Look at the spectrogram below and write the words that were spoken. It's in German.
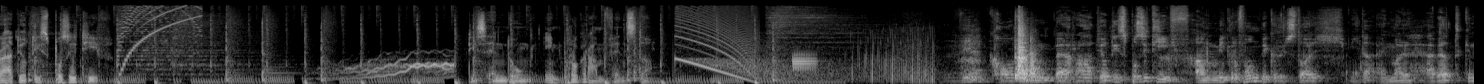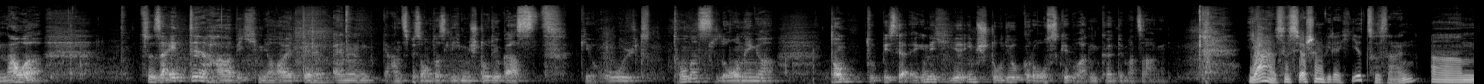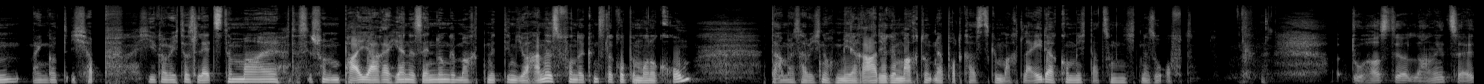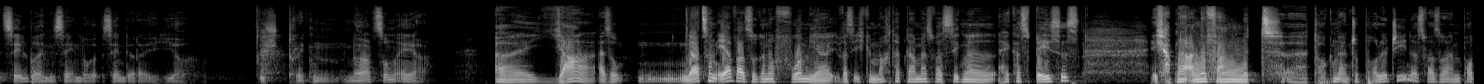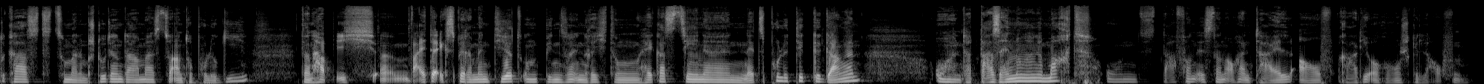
Radiodispositiv. Die Sendung im Programmfenster. Willkommen bei Radiodispositiv. Am Mikrofon begrüßt euch wieder einmal Herbert Gnauer. Zur Seite habe ich mir heute einen ganz besonders lieben Studiogast geholt, Thomas Lohninger. Tom, du bist ja eigentlich hier im Studio groß geworden, könnte man sagen. Ja, es ist ja schon wieder hier zu sein. Ähm, mein Gott, ich habe hier, glaube ich, das letzte Mal, das ist schon ein paar Jahre her, eine Sendung gemacht mit dem Johannes von der Künstlergruppe Monochrom. Damals habe ich noch mehr Radio gemacht und mehr Podcasts gemacht. Leider komme ich dazu nicht mehr so oft. Du hast ja lange Zeit selber eine Senderei hier bestritten, Nerds on Air. Äh, ja, also Nerds on Air war sogar noch vor mir. Was ich gemacht habe damals war Signal Hackerspaces. Ich habe mal angefangen mit äh, Talking Anthropology. Das war so ein Podcast zu meinem Studium damals, zur Anthropologie. Dann habe ich ähm, weiter experimentiert und bin so in Richtung Hackerszene, Netzpolitik gegangen und habe da Sendungen gemacht. Und davon ist dann auch ein Teil auf Radio Orange gelaufen.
